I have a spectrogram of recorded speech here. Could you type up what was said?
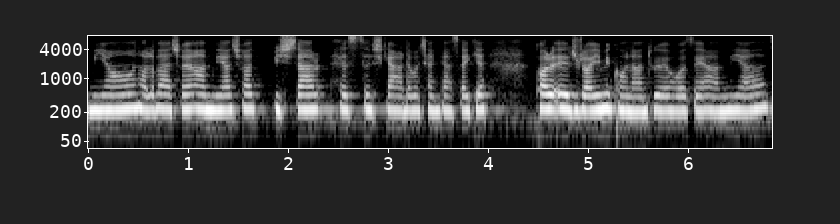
میان حالا بچه های امنیت شاید بیشتر حسش کرده باشن کسایی که کار اجرایی می‌کنن توی حوزه امنیت.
